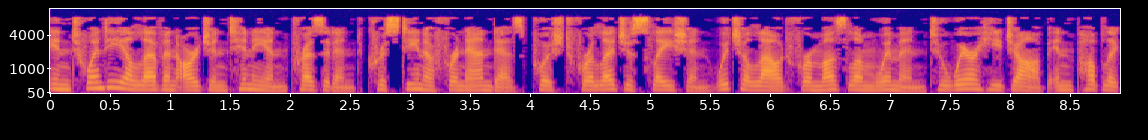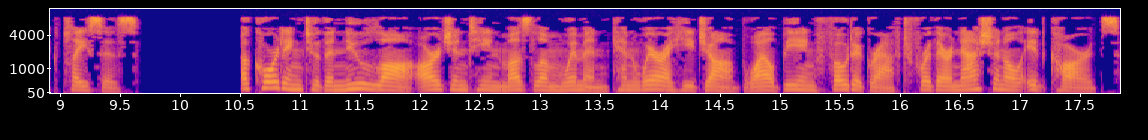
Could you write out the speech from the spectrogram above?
in 2011 Argentinian President Cristina Fernández pushed for legislation which allowed for Muslim women to wear hijab in public places. According to the new law Argentine Muslim women can wear a hijab while being photographed for their national ID cards.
